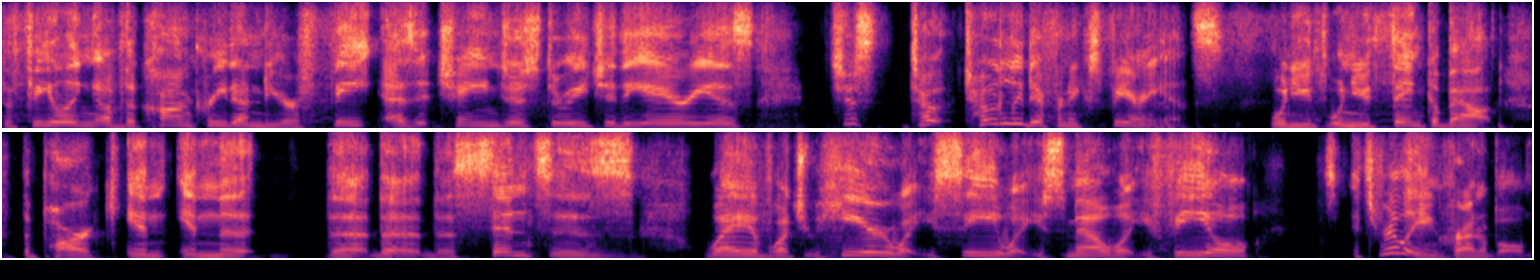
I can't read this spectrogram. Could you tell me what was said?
The feeling of the concrete under your feet as it changes through each of the areas. Just to- totally different experience when you when you think about the park in in the the the the senses way of what you hear, what you see, what you smell, what you feel. It's, it's really incredible.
